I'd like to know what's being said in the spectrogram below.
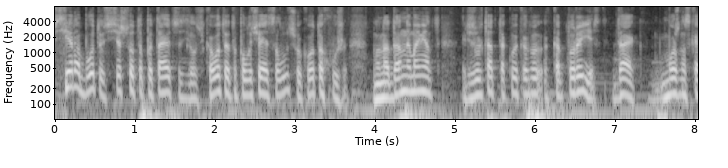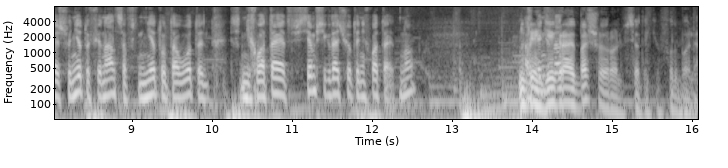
Все работают, все что-то пытаются сделать. У кого-то это получается лучше, у кого-то хуже. Но на данный момент результат такой, который есть. Да, можно сказать, что нету финансов, нету того-то, не хватает, всем всегда чего-то не хватает. Но но деньги играют большую роль все-таки в футболе.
